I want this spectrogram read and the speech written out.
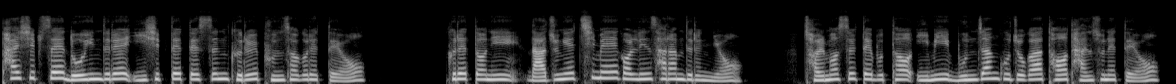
80세 노인들의 20대 때 쓴 글을 분석을 했대요. 그랬더니 나중에 치매에 걸린 사람들은요. 젊었을 때부터 이미 문장 구조가 더 단순했대요.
